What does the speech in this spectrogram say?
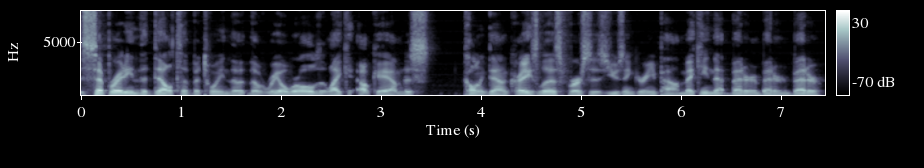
separating the delta between the, the real world, like, okay, I'm just calling down Craigslist versus using GreenPal, making that better and better and better.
